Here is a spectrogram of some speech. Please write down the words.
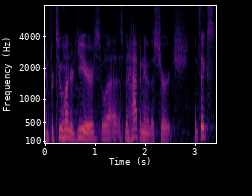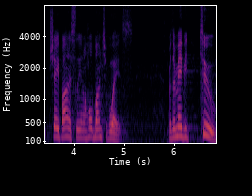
And for 200 years, well, that's been happening at this church. It takes shape, honestly, in a whole bunch of ways. But there may be two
